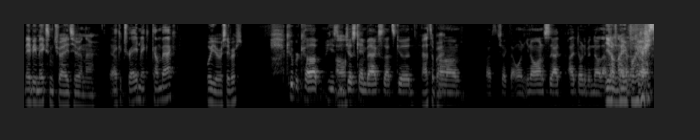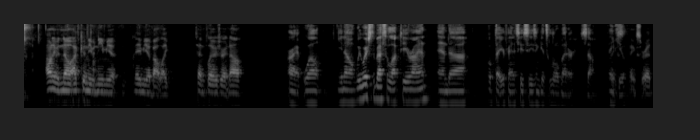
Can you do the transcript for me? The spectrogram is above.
maybe make some trades here and there. yeah. Make a trade, make a comeback. Who are your receivers? Cooper Kupp, he's Oh. he just came back, so that's good. That's a break. Um, I have to check that one. You know, honestly, I, I don't even know that. you don't know your about NFL. players. I don't even know. I couldn't even name you name you about like ten players right now. All right. Well, you know, we wish the best of luck to you, Ryan, and uh, hope that your fantasy season gets a little better. So, thank Thanks, you. Thanks, Red.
